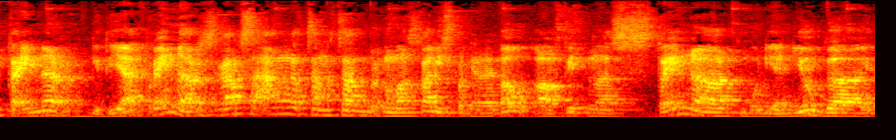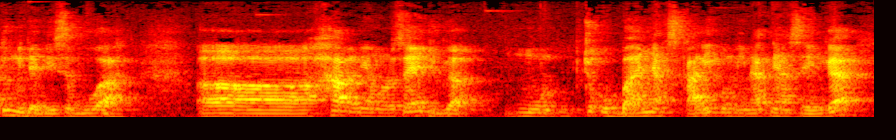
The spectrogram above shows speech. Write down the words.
trainer gitu ya. Trainer sekarang sangat sangat berkembang sekali seperti Anda tahu uh, fitness trainer, kemudian yoga itu menjadi sebuah uh, hal yang menurut saya juga cukup banyak sekali peminatnya sehingga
